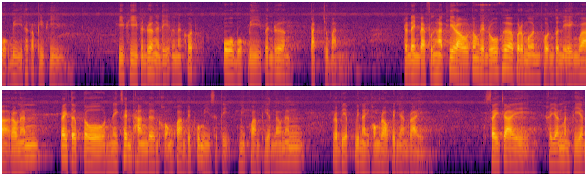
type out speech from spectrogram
บวก B เท่ากับ PP PP เป็นเรื่องอดีตอนาคต O บวก B เป็นเรื่องปัจจุบันแต่ในแบบฝึกหัดที่เราต้องเรียนรู้เพื่อประเมินผลตนเองว่าเรานั้นได้เติบโตในเส้นทางเดินของความเป็นผู้มีสติ มีความเพียรแล้วนั้น ระเบียบวินัยของเราเป็นอย่างไร ใส่ใจขยันมันเพียร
